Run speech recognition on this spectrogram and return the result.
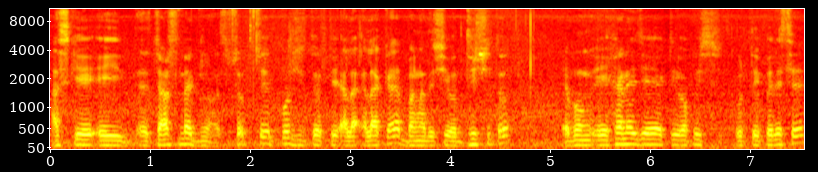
আজকে এই চার্চ ম্যাকডোনাল্ড সবচেয়ে পরিচিত একটি এলা- এলাকা বাংলাদেশি অধ্যুষিত এবং এখানে যে একটি অফিস করতে পেরেছে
